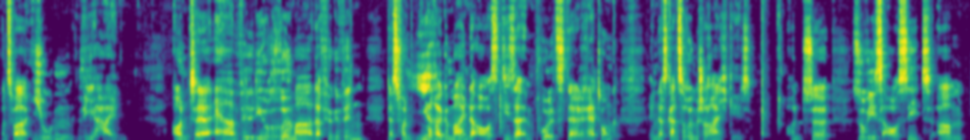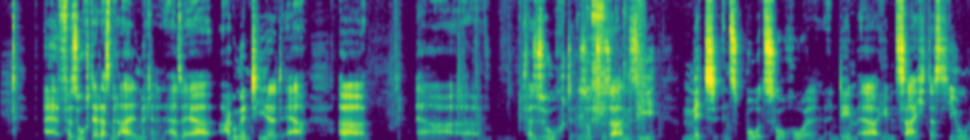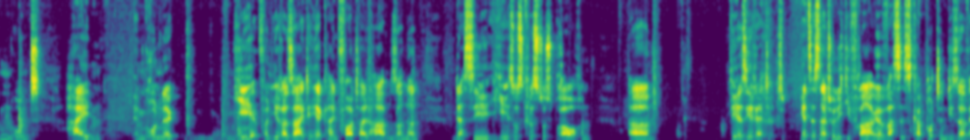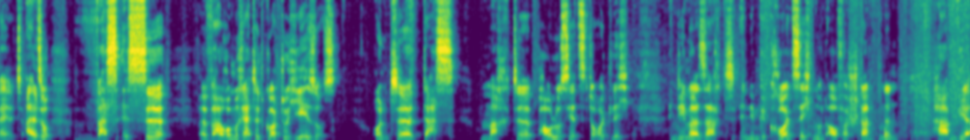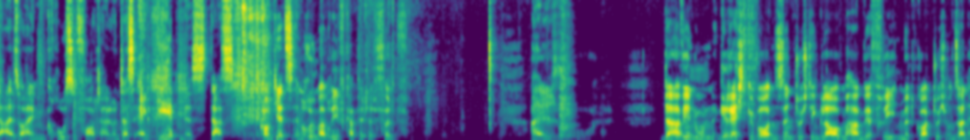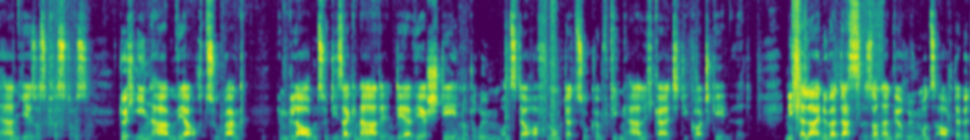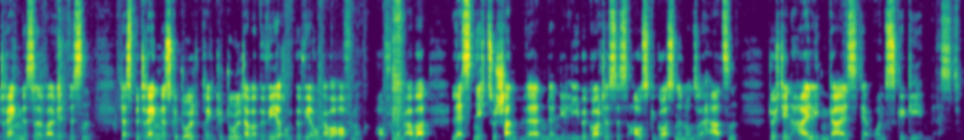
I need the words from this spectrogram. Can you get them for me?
Und zwar Juden wie Heiden. Und äh, er will die Römer dafür gewinnen, dass von ihrer Gemeinde aus dieser Impuls der Rettung in das ganze römische Reich geht. Und äh, so wie es aussieht, ähm, äh, versucht er das mit allen Mitteln. Also er argumentiert, er, äh, äh, versucht sozusagen sie mit ins Boot zu holen, indem er eben zeigt, dass Juden und Heiden im Grunde je von ihrer Seite her keinen Vorteil haben, sondern dass sie Jesus Christus brauchen, ähm, der sie rettet. Jetzt ist natürlich die Frage, was ist kaputt in dieser Welt? Also, was ist, äh, warum rettet Gott durch Jesus? Und äh, das macht äh, Paulus jetzt deutlich, indem er sagt, in dem gekreuzigten und auferstandenen haben wir also einen großen Vorteil. Und das Ergebnis, das kommt jetzt im Römerbrief Kapitel 5. Also, da wir nun gerecht geworden sind durch den Glauben, haben wir Frieden mit Gott durch unseren Herrn Jesus Christus. Durch ihn haben wir auch Zugang im Glauben zu dieser Gnade, in der wir stehen und rühmen uns der Hoffnung der zukünftigen Herrlichkeit, die Gott geben wird. Nicht allein über das, sondern wir rühmen uns auch der Bedrängnisse, weil wir wissen, dass Bedrängnis Geduld bringt, Geduld aber Bewährung, Bewährung aber Hoffnung, Hoffnung aber lässt nicht zu Schanden werden, denn die Liebe Gottes ist ausgegossen in unsere Herzen durch den Heiligen Geist, der uns gegeben ist.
